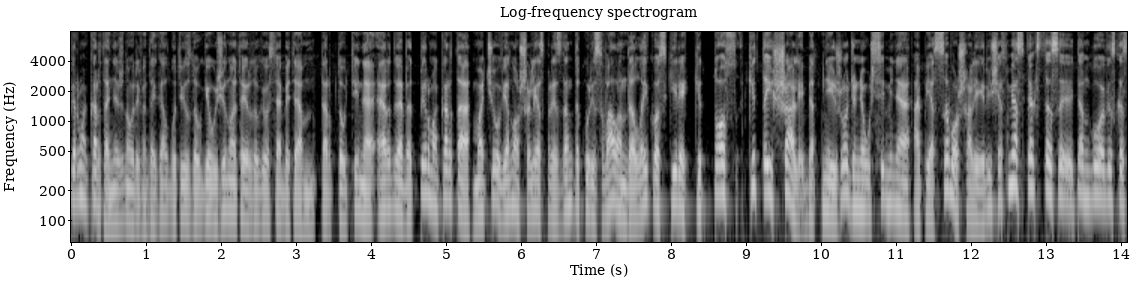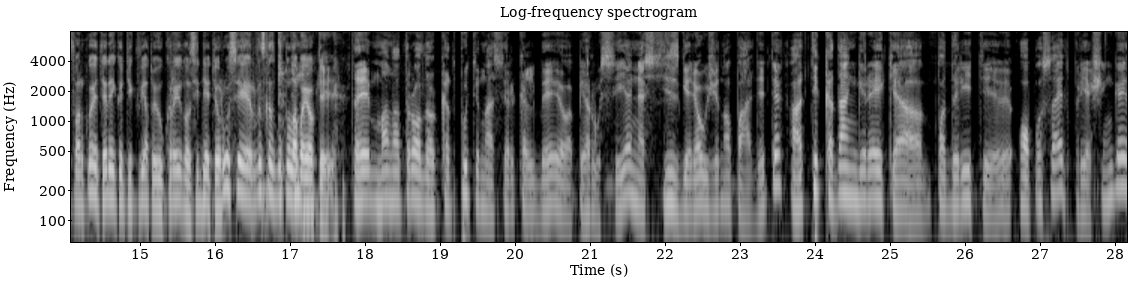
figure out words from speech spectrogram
Pirmą kartą, nežinau, Rimidai, galbūt jūs daugiau žinote ir daugiau stebite tarptautinę erdvę, bet pirmą kartą mačiau vienos šalies prezidentą, kuris valandą laiko skyrė kitos, kitai šaliai, bet nei žodžio neužsiminė apie savo šalį. Ir iš esmės tekstas e, ten buvo viskas tvarkoje, tai reikia tik vietoj Ukrainos įdėti Rusiją ir viskas būtų labai ok. Tai man atrodo, kad Putinas ir kalbėjo apie Rusiją, nes jis geriau žino padėtį. A, tik kadangi reikia padaryti opposite priešingai,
